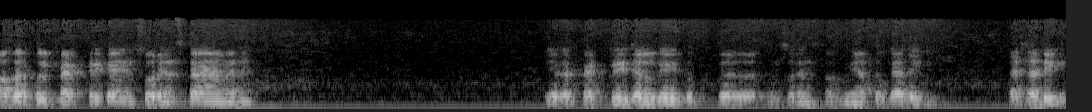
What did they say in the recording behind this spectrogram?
अगर कोई फैक्ट्री का इंश्योरेंस कराया मैंने अगर फैक्ट्री जल गई तो इंश्योरेंस कंपनी आपको क्या देगी? पैसा देगी?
